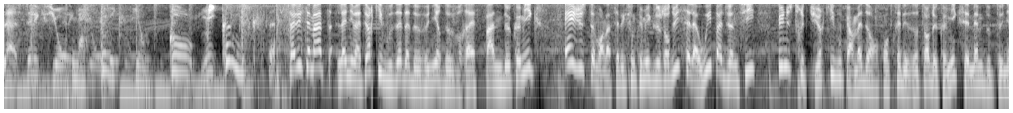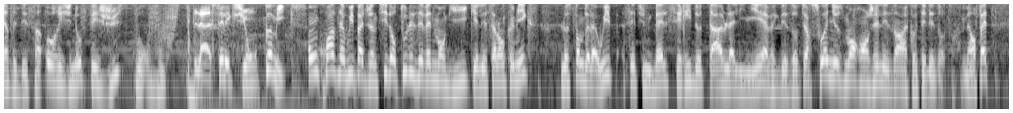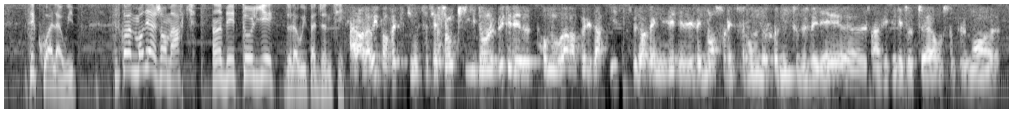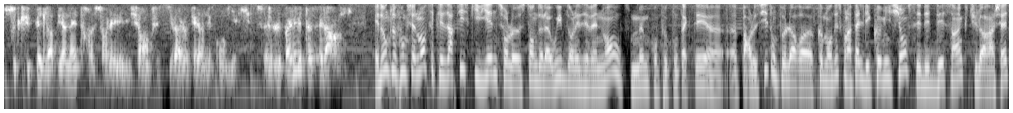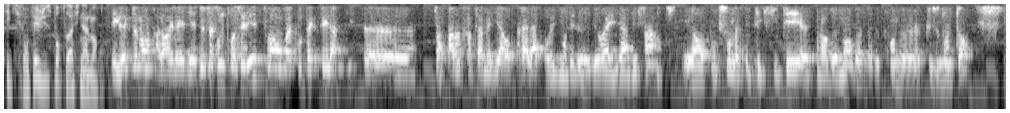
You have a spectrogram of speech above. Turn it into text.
La sélection La sélection comics. comics. Salut, c'est Matt, l'animateur qui vous aide à devenir de vrais fans de comics. Et justement, la sélection comics d'aujourd'hui, c'est la Whip Agency, une structure qui vous permet de rencontrer des auteurs de comics et même d'obtenir des dessins originaux faits juste pour vous. La sélection comics. On croise la Whip Agency dans tous les événements geeks et les salons comics. Le stand de la Whip, c'est une belle série de tables alignées avec des auteurs soigneusement rangés les uns à côté des autres. Mais en fait, c'est quoi la Whip? C'est ce qu'on a demandé à Jean-Marc, un des tauliers de la Whip Agency. Alors la WIP en fait c'est une association qui dont le but est de promouvoir un peu les artistes, d'organiser des événements sur les salons de comics ou de BD, euh, inviter les auteurs ou simplement euh, s'occuper de leur bien-être sur les différents festivals auxquels on est conviés. Le panel est assez large. Et donc le fonctionnement, c'est que les artistes qui viennent sur le stand de la WIP dans les événements, ou même qu'on peut contacter euh, par le site, on peut leur euh, commander ce qu'on appelle des commissions. C'est des dessins que tu leur achètes et qui sont faits juste pour toi finalement. Exactement. Alors il y a- deux façons de procéder. Soit on va contacter l'artiste euh, par notre intermédiaire au préalable pour lui demander de, de réaliser un dessin. Et en fonction de la complexité euh, qu'on leur demande, ça peut prendre euh, plus ou moins de temps.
